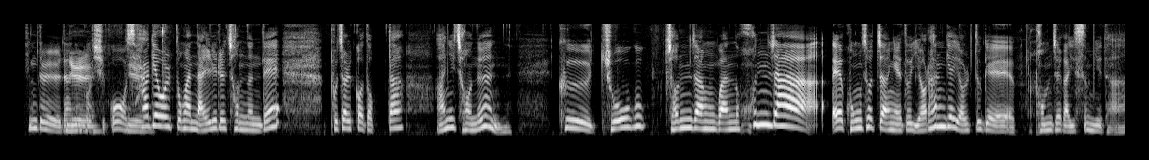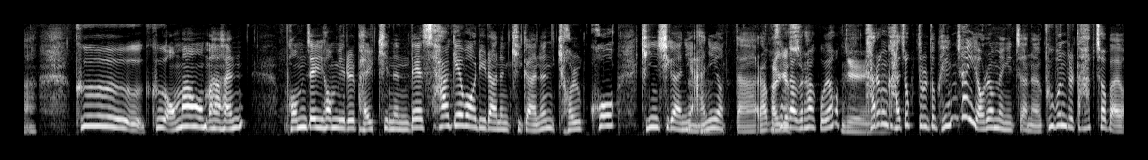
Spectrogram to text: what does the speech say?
힘들다는 예. 것이고 예. 4개월 동안 난리를 쳤는데 보잘 것 없다. 아니 저는 그 조국 전 장관 혼자의 공소장에도 11개, 12개 범죄가 있습니다. 그, 그 어마어마한 범죄 혐의를 밝히는데 4개월이라는 기간은 결코 긴 시간이 아니었다라고 음. 알겠- 생각을 하고요. 예. 다른 가족들도 굉장히 여러 명 있잖아요. 그분들 다 합쳐봐요.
